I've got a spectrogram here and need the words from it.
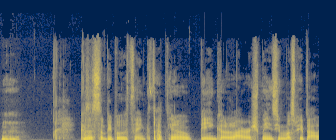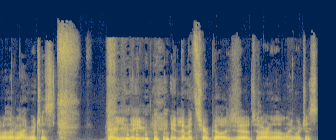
Because mm-hmm. there's some people who think that you know being good at Irish means you must be bad at other languages. or you, you, it limits your ability to, to learn other languages.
